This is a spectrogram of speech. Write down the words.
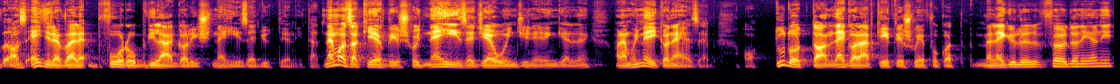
az egyre vele, forróbb világgal is nehéz együtt élni. Tehát nem az a kérdés, hogy nehéz egy geoengineering elleni, hanem hogy melyik a nehezebb. A tudottan legalább két és fél fokat melegülő földön élni,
